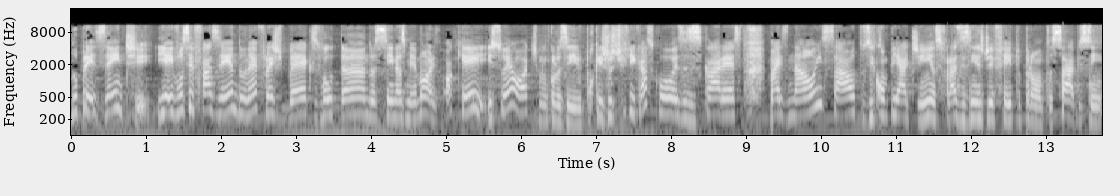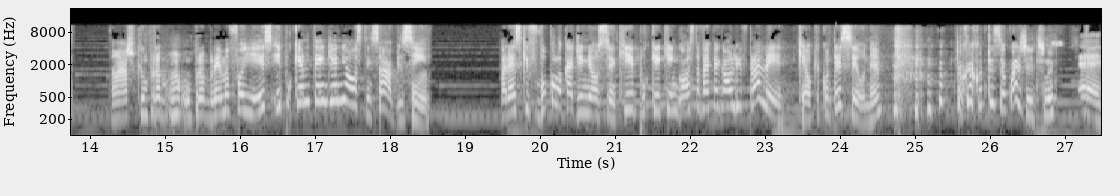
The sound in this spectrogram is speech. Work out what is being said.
no presente e aí você fazendo, né, flashbacks, voltando assim nas memórias. OK, isso é ótimo inclusive, porque justifica as coisas, esclarece, mas não em saltos e com piadinhas, frasezinhas de efeito prontas, sabe? Sim. Então acho que um, um, o problema foi esse e porque não tem Jane Austen, sabe? Assim, Parece que vou colocar Jane Austen aqui porque quem gosta vai pegar o livro para ler, que é o que aconteceu, né? que é o que aconteceu com a gente, né? É,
